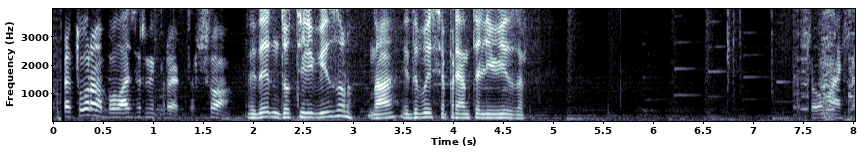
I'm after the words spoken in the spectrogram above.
Температура або лазерний проектор. Що? Іди до телевізора, да? І дивися прям телевізор. Що нахер?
